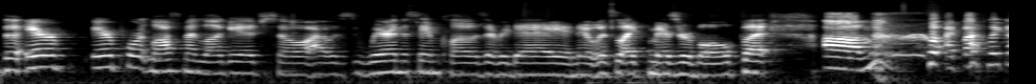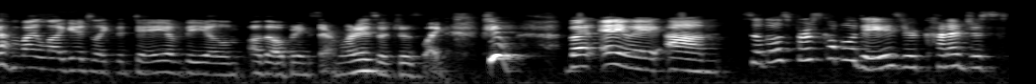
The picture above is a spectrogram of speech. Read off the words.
the air airport lost my luggage, so I was wearing the same clothes every day, and it was like miserable. But um, I finally got my luggage like the day of the of the opening ceremonies, which was like phew. But anyway, um, so those first couple of days, you're kind of just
